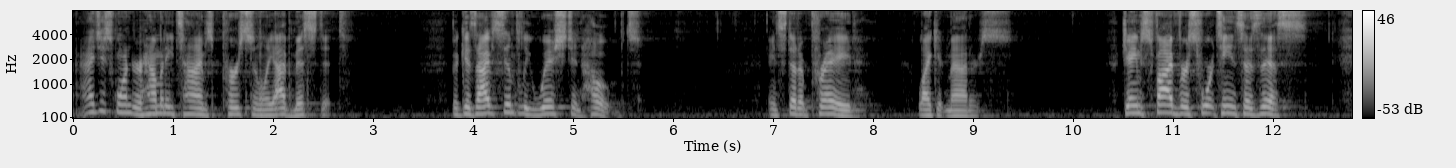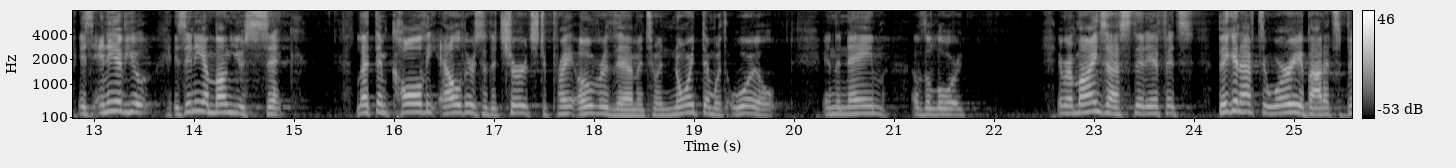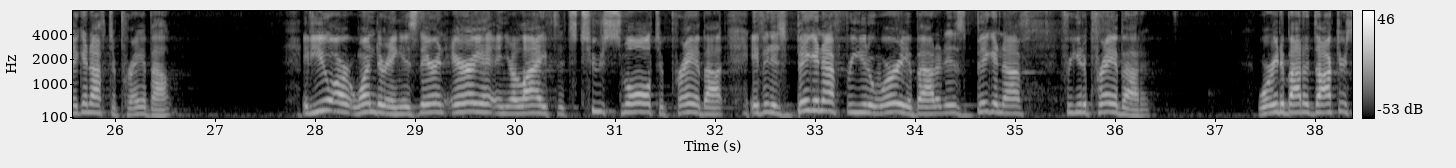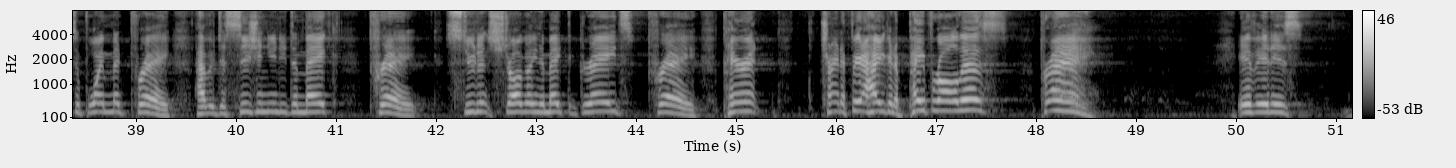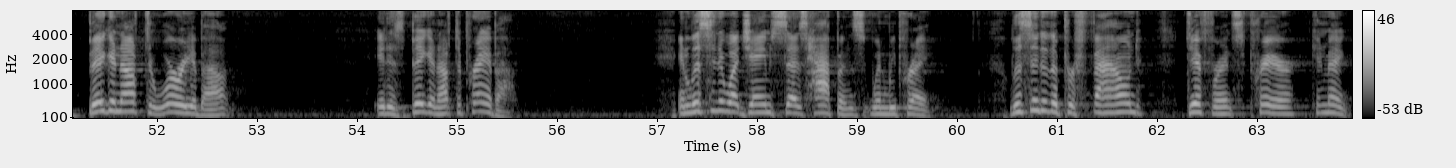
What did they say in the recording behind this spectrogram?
I just wonder how many times personally I've missed it because I've simply wished and hoped instead of prayed like it matters. James 5, verse 14 says this is any of you, is any among you sick? Let them call the elders of the church to pray over them and to anoint them with oil in the name of the Lord. It reminds us that if it's big enough to worry about, it's big enough to pray about. If you are wondering, is there an area in your life that's too small to pray about? If it is big enough for you to worry about, it is big enough for you to pray about it. Worried about a doctor's appointment? Pray. Have a decision you need to make? Pray. Students struggling to make the grades? Pray. Parent trying to figure out how you're going to pay for all this? Pray. If it is big enough to worry about, it is big enough to pray about. And listen to what James says happens when we pray. Listen to the profound difference prayer can make.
